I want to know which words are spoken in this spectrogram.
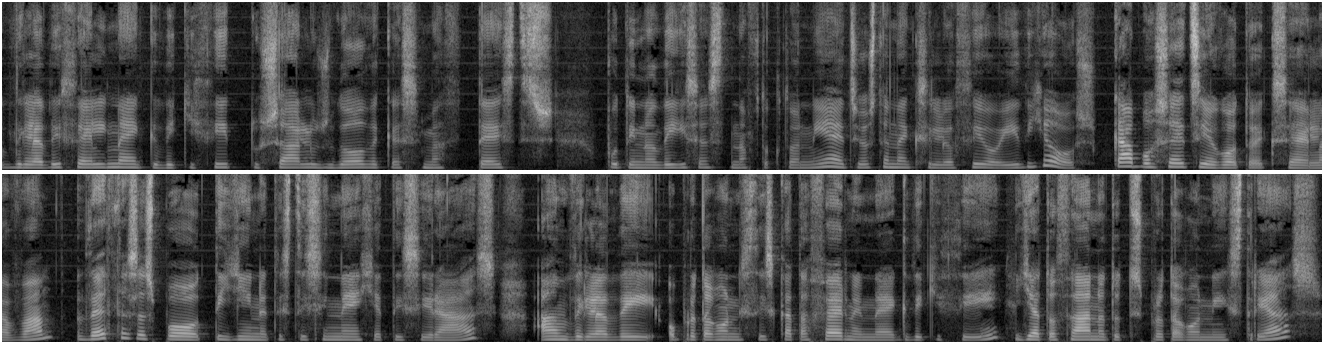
δηλαδή θέλει να εκδικηθεί τους άλλους 12 συμμαθητές της που την οδήγησαν στην αυτοκτονία έτσι ώστε να εξηλαιωθεί ο ίδιος. Κάπως έτσι εγώ το εξέλαβα. Δεν θα σας πω τι γίνεται στη συνέχεια της σειράς, αν δηλαδή ο πρωταγωνιστής καταφέρνει να εκδικηθεί για το θάνατο της πρωταγωνίστριας.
